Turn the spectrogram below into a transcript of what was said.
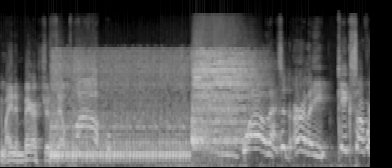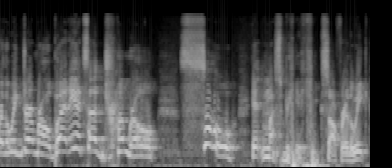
you might embarrass yourself. Whoa! Whoa, that's an early Geek Software of the Week drum roll, but it's a drum roll, so it must be Geek Software of the Week.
